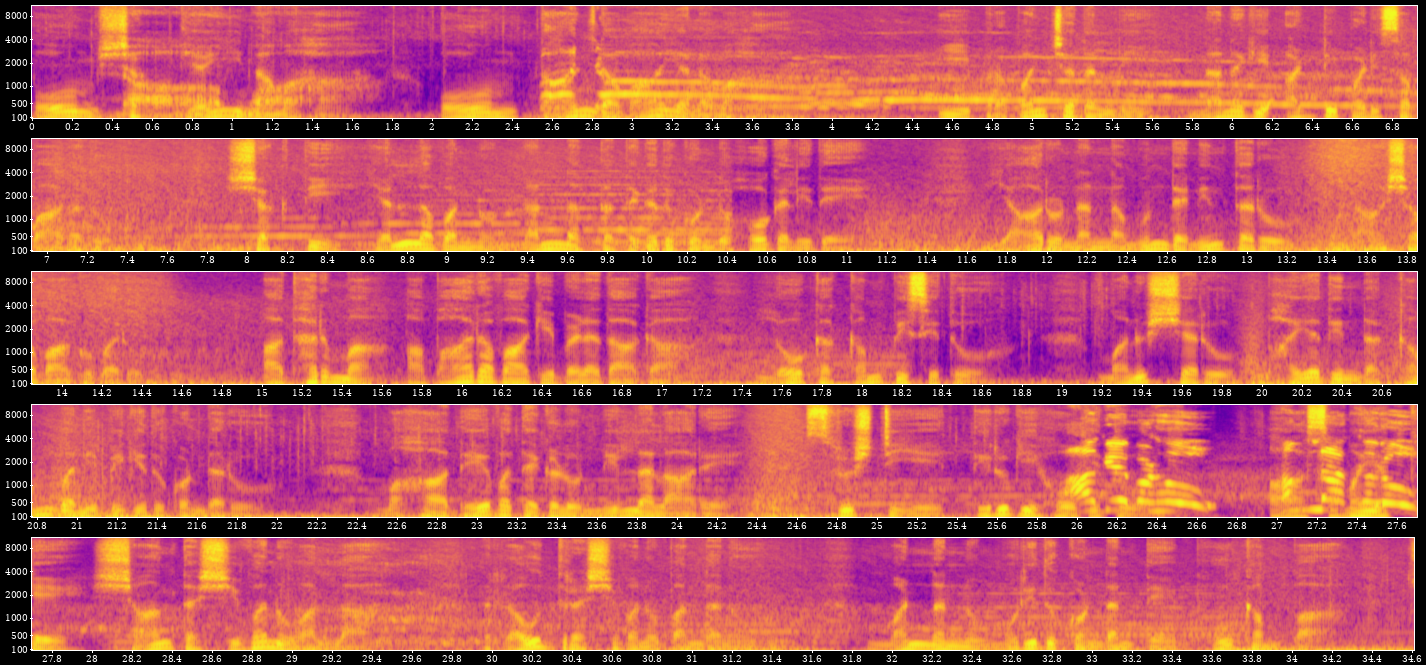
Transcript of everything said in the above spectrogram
ಓಂ ಶಕ್ತ್ಯೈ ನಮಃ. ಓಂ ತಾಂಡವಾಯ ನಮಃ. ಈ ಪ್ರಪಂಚದಲ್ಲಿ ನನಗೆ ಅಡ್ಡಿಪಡಿಸಬಾರದು. ಶಕ್ತಿ ಎಲ್ಲವನ್ನು ನನ್ನತ್ತ ತೆಗೆದುಕೊಂಡು ಹೋಗಲಿದೆ. ಯಾರು ನನ್ನ ಮುಂದೆ ನಿಂತರೂ ನಾಶವಾಗುವರು. ಅಧರ್ಮ ಅಪಾರವಾಗಿ ಬೆಳೆದಾಗ ಲೋಕ ಕಂಪಿಸಿತು. ಮನುಷ್ಯರು ಭಯದಿಂದ ಕಂಬನಿ ಬಿಗಿದುಕೊಂಡರು. ಮಹಾದೇವತೆಗಳು ನಿಲ್ಲಲಾರೆ ಸೃಷ್ಟಿಯೇ ತಿರುಗಿ ಹೋಗಿತು. ಆ. ಸಮಯಕ್ಕೆ ಶಾಂತ ಶಿವನು ಅಲ್ಲ ರೌದ್ರ ಶಿವನು ಬಂದನು. ಮಣ್ಣನ್ನು ಮುರಿದುಕೊಂಡಂತೆ ಭೂಕಂಪ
